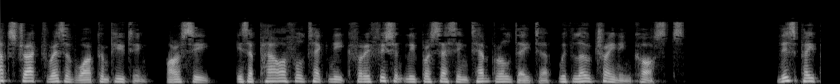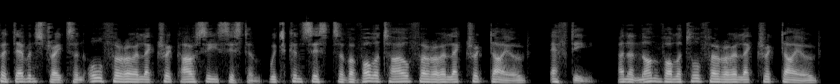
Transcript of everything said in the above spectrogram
Abstract Reservoir Computing, RC, is a powerful technique for efficiently processing temporal data with low training costs. This paper demonstrates an all-ferroelectric RC system which consists of a volatile ferroelectric diode, FD, and a non-volatile ferroelectric diode,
